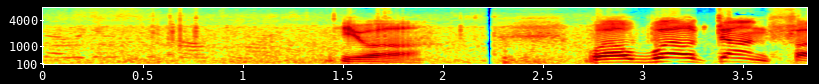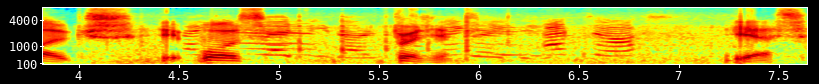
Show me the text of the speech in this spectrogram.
So we're going to sleep all tonight. You are. Well, well done, folks. It Thank was. you, Reggie, though. brilliant. Thank you. And Josh. Yes.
